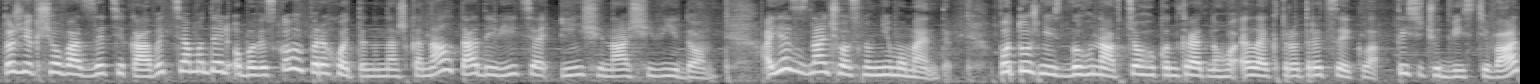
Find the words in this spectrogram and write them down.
Тож, якщо вас зацікавить ця модель, обов'язково переходьте на наш канал та дивіться інші наші відео. А я зазначу основні моменти: потужність двигуна в цього конкретного електротрицикла 1200 Вт,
